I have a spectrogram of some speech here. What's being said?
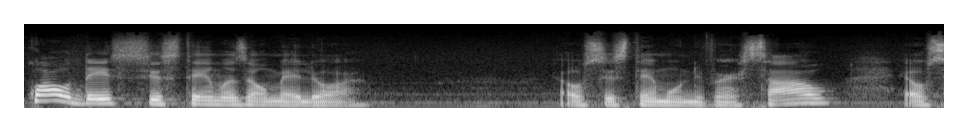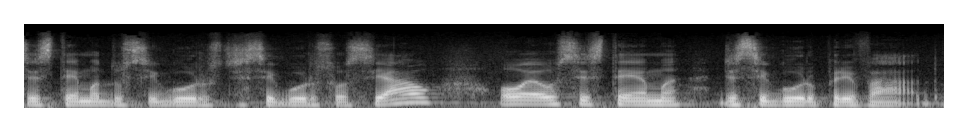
Qual desses sistemas é o melhor? É o sistema universal? É o sistema do seguro, de seguro social? Ou é o sistema de seguro privado?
